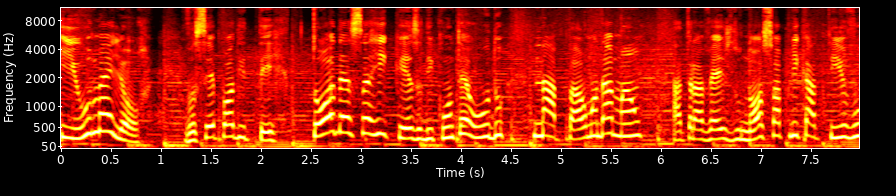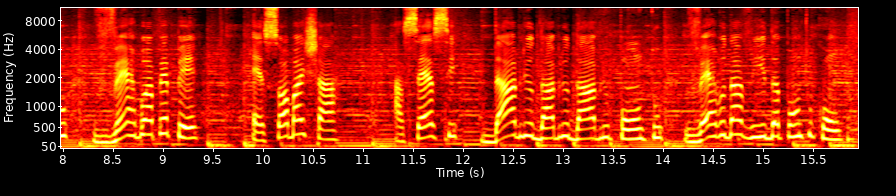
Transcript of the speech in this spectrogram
E o melhor, você pode ter toda essa riqueza de conteúdo na palma da mão através do nosso aplicativo Verbo App. É só baixar. Acesse www.verbodavida.com.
